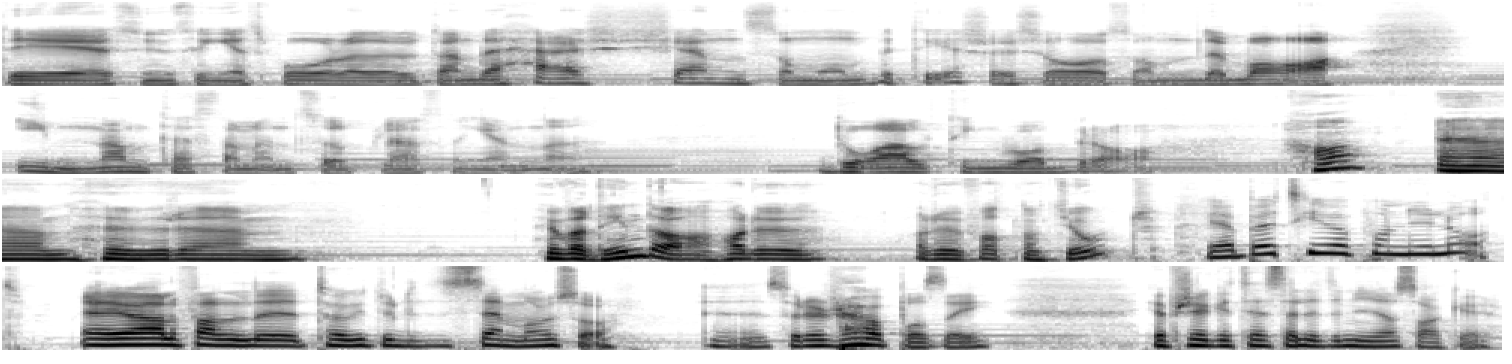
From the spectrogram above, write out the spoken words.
det syns inget spår av utan det här känns som hon beter sig så som det var innan testamentsuppläsningen. Då allting var bra. Ja, ehm, hur, ehm, hur var din dag? Har du, har du fått något gjort? Jag har börjat skriva på en ny låt. Jag har i alla fall eh, tagit ut lite stämmor och så. eh, Så det rör på sig. Jag försöker testa lite nya saker.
